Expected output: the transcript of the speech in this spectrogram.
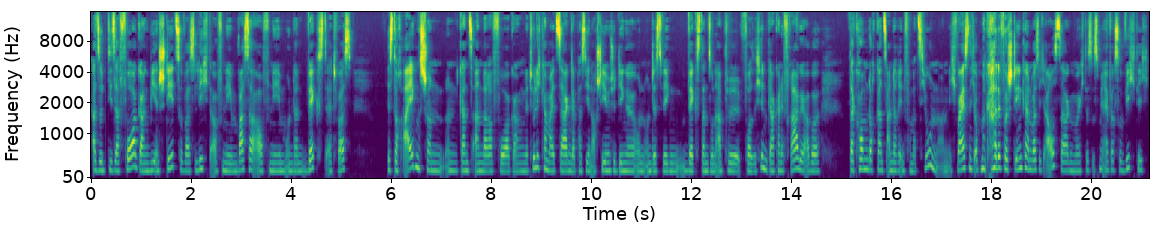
also dieser Vorgang, wie entsteht sowas, Licht aufnehmen, Wasser aufnehmen und dann wächst etwas, ist doch eigens schon ein ganz anderer Vorgang. Natürlich kann man jetzt sagen, da passieren auch chemische Dinge und, und deswegen wächst dann so ein Apfel vor sich hin, gar keine Frage, aber da kommen doch ganz andere Informationen an. Ich weiß nicht, ob man gerade verstehen kann, was ich aussagen möchte. Es ist mir einfach so wichtig,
